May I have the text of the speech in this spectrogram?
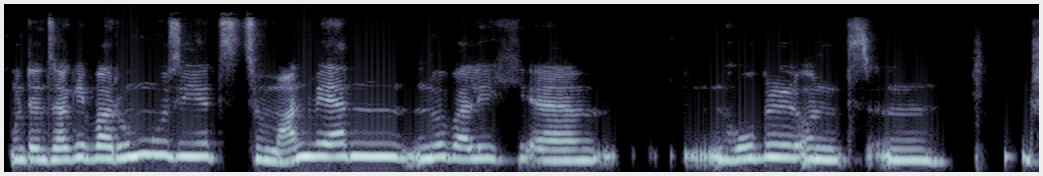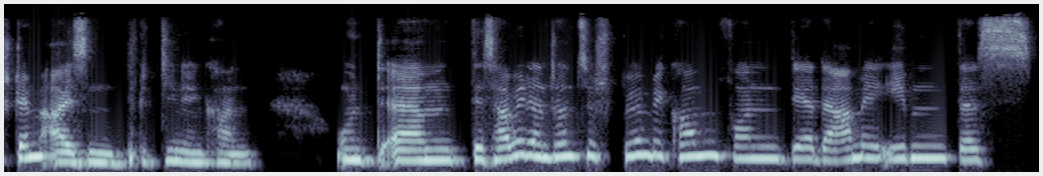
Und dann sage ich, warum muss ich jetzt zum Mann werden, nur weil ich äh, einen Hobel und ein Stemmeisen bedienen kann? Und ähm, das habe ich dann schon zu spüren bekommen von der Dame eben, dass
